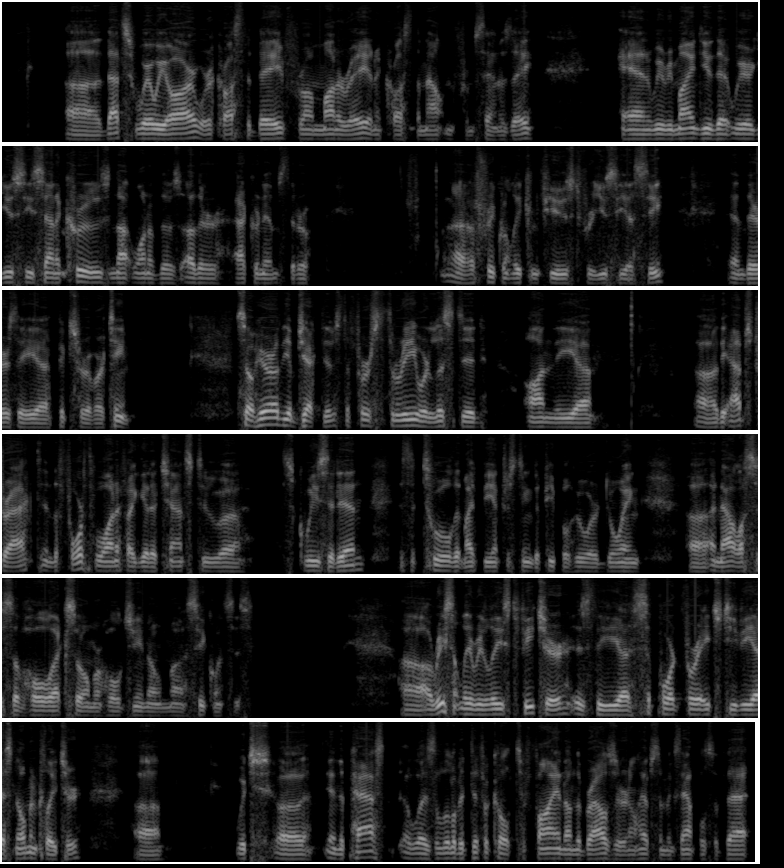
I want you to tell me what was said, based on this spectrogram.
Uh, that's where we are. We're across the bay from Monterey and across the mountain from San Jose. And we remind you that we're UC Santa Cruz, not one of those other acronyms that are uh, frequently confused for UCSC and there's a, uh, picture of our team. So here are the objectives. The first three were listed on the uh, uh, the abstract, and the fourth one, if I get a chance to uh, squeeze it in, is a tool that might be interesting to people who are doing uh, analysis of whole exome or whole genome uh, sequences. A recently released feature is the support for HGVS nomenclature which uh, in the past was a little bit difficult to find on the browser, and I'll have some examples of that.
